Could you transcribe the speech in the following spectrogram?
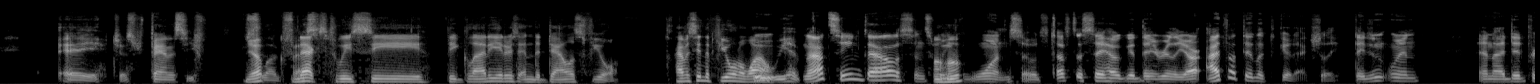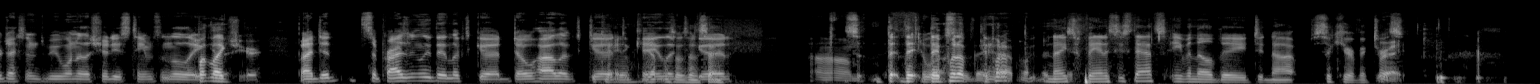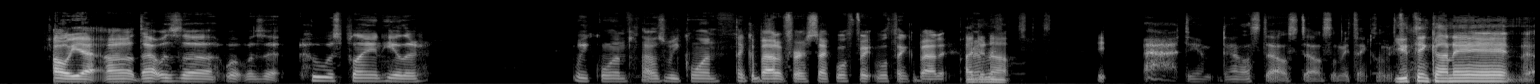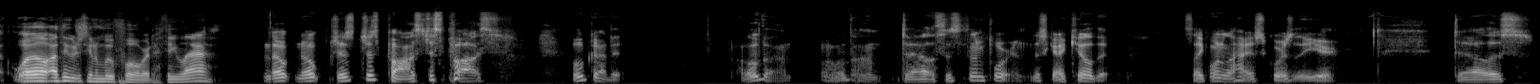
a just fantasy Yep. slugfest. Next, we see the Gladiators and the Dallas Fuel. I haven't seen the Fuel in a while. Ooh, we have not seen Dallas since Uh-huh. week one, so it's tough to say how good they really are. I thought they looked good actually. They didn't win, and I did project them to be one of the shittiest teams in the league But, like- this year. But I did surprisingly they looked good. Doha looked good. Okay, Decay yep, that's what I was looked gonna good. Um, So they they, they put up they, they put up nice fantasy stats, even though they did not secure victories. Right. Oh yeah, uh, that was uh, what was it? Who was playing healer? Week one. That was week one. Think about it for a sec. We'll fi- we'll think about it. I do not. Ah, damn, Dallas, Dallas, Dallas. Let me think. Let me. You think. think on it? Well, I think we're just gonna move forward. The last Nope, nope. Just just pause. Just pause. We'll cut it. Hold on. Hold on. Dallas, this is important. This guy killed it. It's like one of the highest scores of the year. Dallas.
